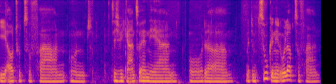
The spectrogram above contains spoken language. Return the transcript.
E-Auto zu fahren und sich vegan zu ernähren oder mit dem Zug in den Urlaub zu fahren,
